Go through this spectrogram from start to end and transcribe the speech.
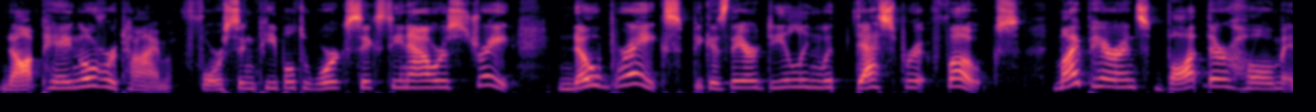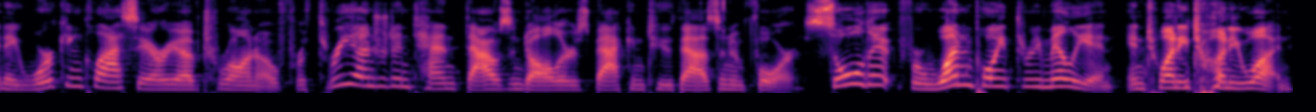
Not paying overtime, forcing people to work 16 hours straight, no breaks because they are dealing with desperate folks. My parents bought their home in a working class area of Toronto for $310,000 back in 2004, sold it for 1.3 million in 2021.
